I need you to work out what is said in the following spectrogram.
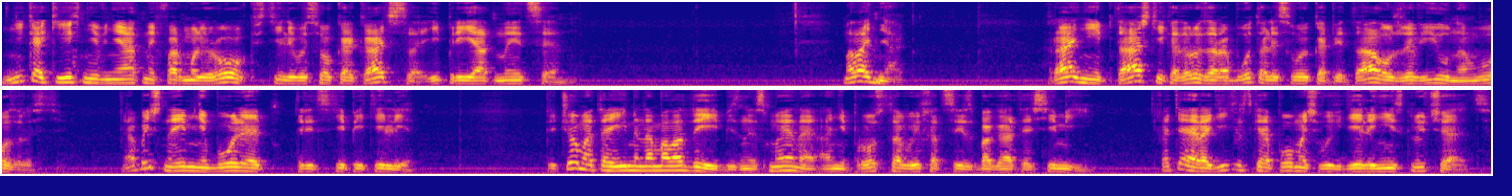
Никаких невнятных формулировок в стиле высокое качество и приятные цены. Молодняк. Ранние пташки, которые заработали свой капитал уже в юном возрасте. Обычно им не более 35 лет. Причем это именно молодые бизнесмены, а не просто выходцы из богатой семьи. Хотя и родительская помощь в их деле не исключается.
